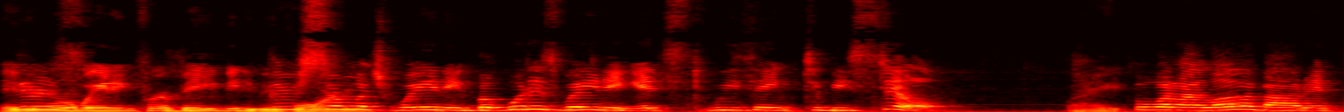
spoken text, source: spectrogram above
Maybe There's- we're waiting for a baby to be There's born. There's so much waiting, but what is waiting? It's we think to be still. Right. But what I love about it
